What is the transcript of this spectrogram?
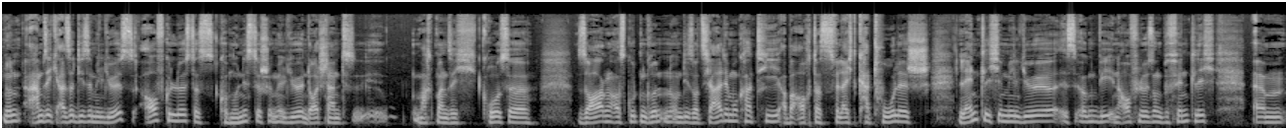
Nun haben sich also diese Milieus aufgelöst, das kommunistische Milieu in Deutschland äh, macht man sich große Sorgen aus guten Gründen um die Sozialdemokratie, aber auch das vielleicht katholisch-ländliche Milieu ist irgendwie in Auflösung befindlich. Ähm,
